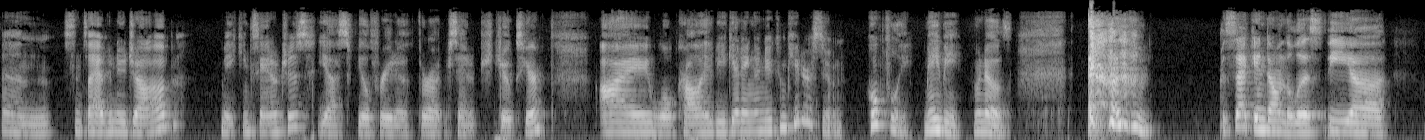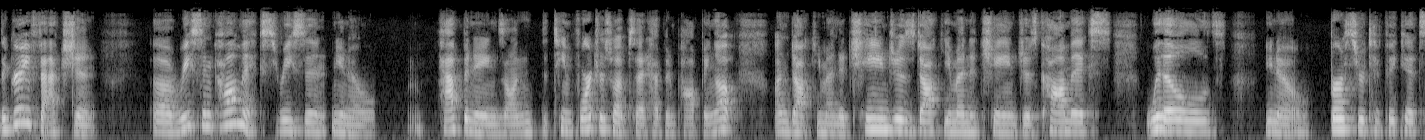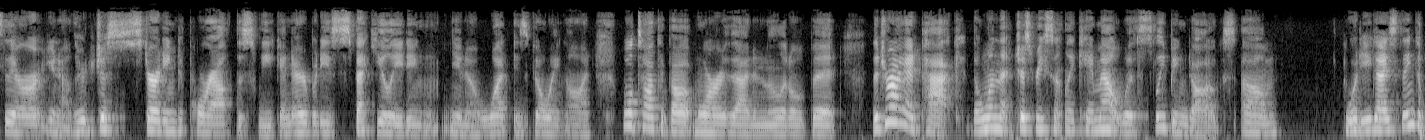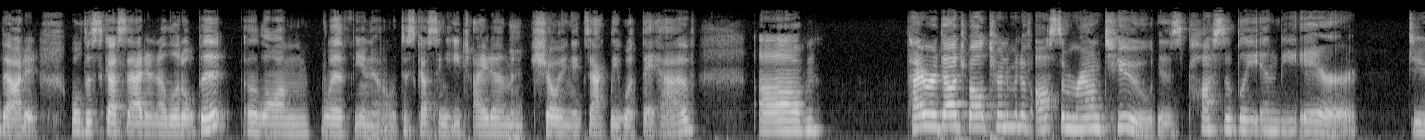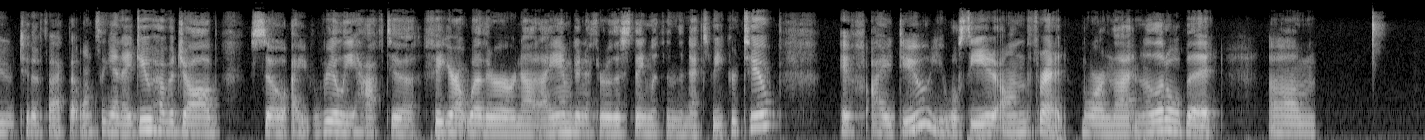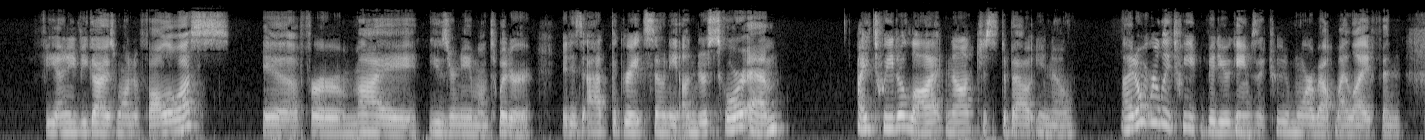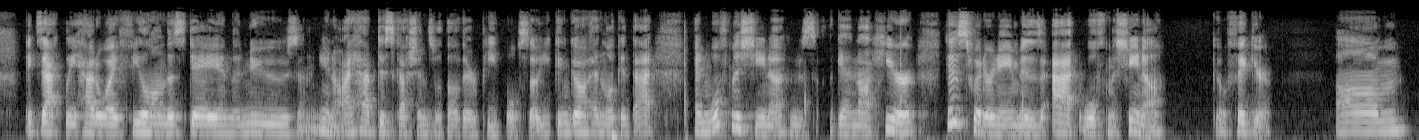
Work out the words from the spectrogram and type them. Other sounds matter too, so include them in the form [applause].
And since I have a new job making sandwiches, yes, feel free to throw out your sandwich jokes here. I will probably be getting a new computer soon. Hopefully, maybe, who knows. [coughs] Second on the list, the uh, the Gray faction. Uh, recent comics, recent you know happenings on the Team Fortress website have been popping up. Undocumented changes, documented changes, comics, wills, you know, birth certificates they're you know they're just starting to pour out this week and everybody's speculating you know what is going on. We'll talk about more of that in a little bit. The Triad pack the one that just recently came out with sleeping dogs um, what do you guys think about it? We'll discuss that in a little bit along with you know discussing each item and showing exactly what they have. Um, pyro dodgeball tournament of awesome round two is possibly in the air due to the fact that once again I do have a job, so I really have to figure out whether or not I am going to throw this thing within the next week or two. If I do, you will see it on the thread. More on that in a little bit. Um, if any of you guys want to follow us, uh, for my username on Twitter, it is at the great Sony underscore M. I tweet a lot, not just about, you know, I don't really tweet video games. I tweet more about my life and exactly how do I feel on this day and the news. And, you know, I have discussions with other people. So you can go ahead and look at that. And Wolf Machina, who's again not here, his Twitter name is at Wolf Machina. Go figure. Um,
